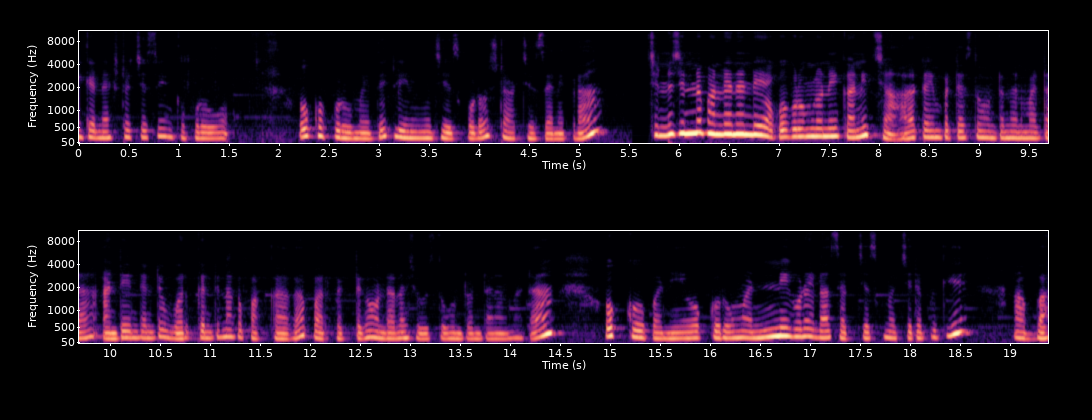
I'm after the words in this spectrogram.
ఇంకా నెక్స్ట్ వచ్చేసి ఇంక ఇప్పుడు ఒక్కొక్క రూమ్ అయితే క్లీనింగ్ చేసుకోవడం స్టార్ట్ చేశాను ఇక్కడ. చిన్న చిన్న పనులేనండి ఒక్కొక్క రూమ్లోనే కానీ చాలా టైం పట్టేస్తూ ఉంటుందన్నమాట. అంటే ఏంటంటే వర్క్ అంటే నాకు పక్కాగా పర్ఫెక్ట్గా ఉండాలని చూస్తూ ఉంటుంటాను అనమాట ఒక్కో పని ఒక్కో రూమ్ అన్నీ కూడా ఇలా సెట్ చేసుకుని వచ్చేటప్పటికి అబ్బా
